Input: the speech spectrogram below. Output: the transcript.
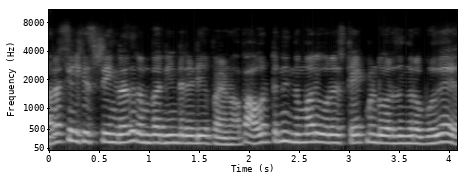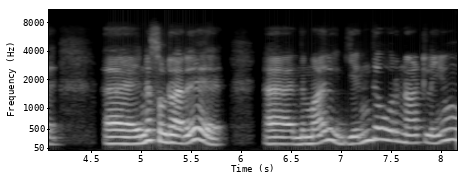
அரசியல் ஹிஸ்டரிங்கிறது ரொம்ப நீண்ட நெடிய பயணம். அப்ப அவர்கிட்ட இருந்து இந்த மாதிரி ஒரு ஸ்டேட்மெண்ட் வருதுங்கிற போது என்ன சொல்றாரு? இந்த மாதிரி எந்த ஒரு நாட்டிலையும்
